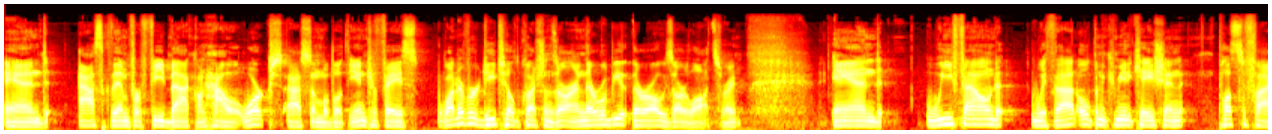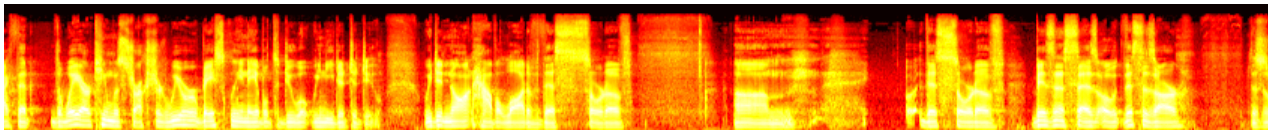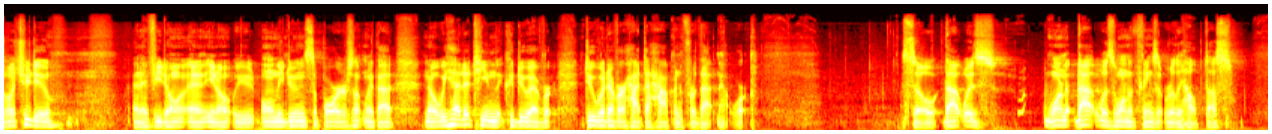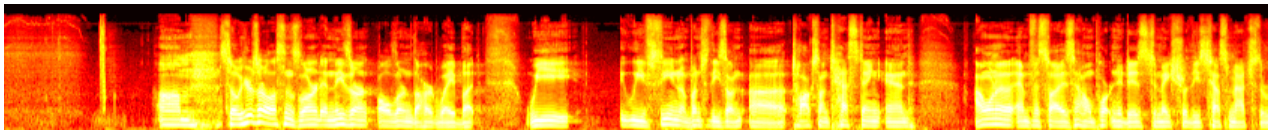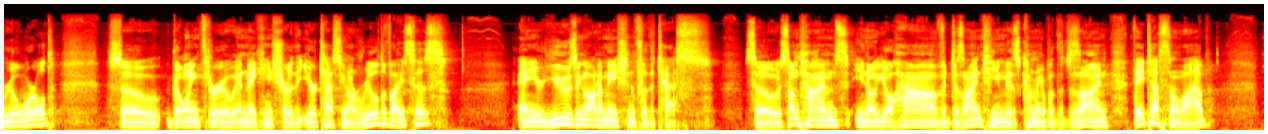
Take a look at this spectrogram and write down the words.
and ask them for feedback on how it works, ask them about the interface, whatever detailed questions are, and there will be there always are lots, right? And we found with that open communication plus the fact that the way our team was structured, we were basically enabled to do what we needed to do. We did not have a lot of this sort of um, this sort of business says, oh, this is our, this is what you do, and if you don't, and you know, you're only doing support or something like that. No, we had a team that could do ever do whatever had to happen for that network. So that was one. That was one of the things that really helped us. Um, so here's our lessons learned, and these aren't all learned the hard way, but we we've seen a bunch of these on, uh, talks on testing, and I want to emphasize how important it is to make sure these tests match the real world. So going through and making sure that you're testing on real devices, and you're using automation for the tests. So sometimes, you know, you'll have a design team is coming up with a design, they test in the lab,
